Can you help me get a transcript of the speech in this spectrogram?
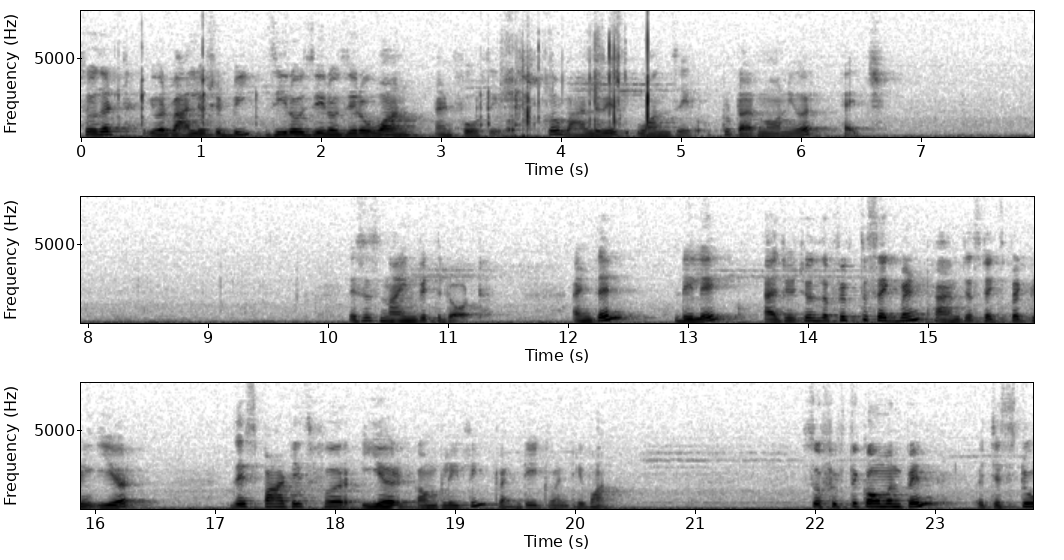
so that your value should be 0 0 0 1 and 4 zeros. So value is 1 0 to turn on your h. This is 9 with dot. And then delay. As usual the fifth segment I am just expecting year. This part is for year completely 2021 so fifth common pin which is 2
